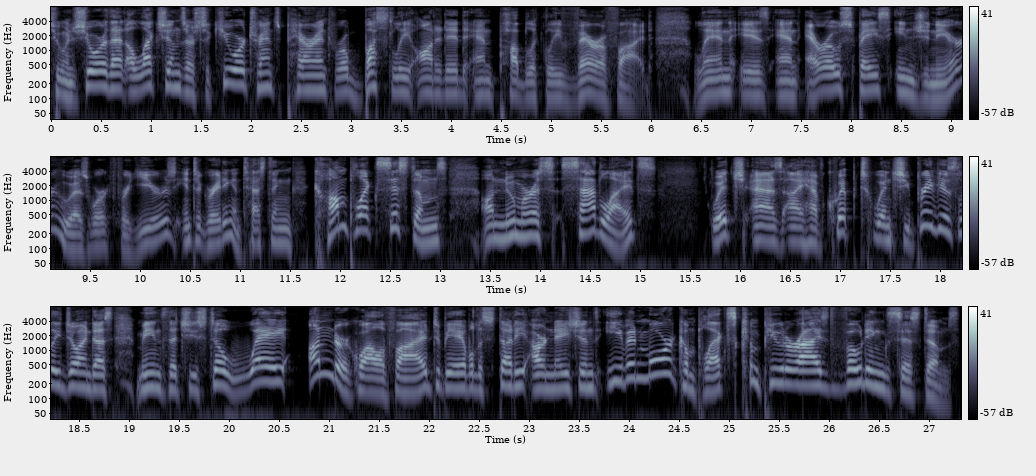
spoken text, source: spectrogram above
to ensure that elections are secure, transparent, robustly audited, and publicly verified. Lynn is an aerospace engineer who has worked for years integrating and testing complex systems on numerous satellites. Which, as I have quipped when she previously joined us, means that she's still way underqualified to be able to study our nation's even more complex computerized voting systems.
